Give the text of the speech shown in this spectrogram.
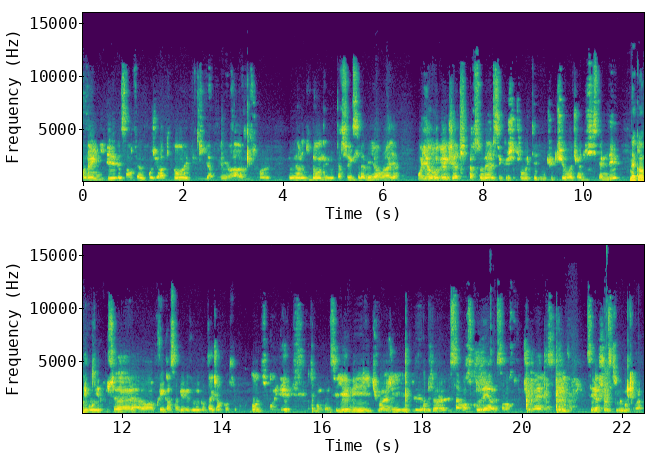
on a une idée, ben, ça en fait un projet rapidement, et puis après, voilà, souvent, le, le dans le guidon, on est persuadé que c'est la meilleure. Voilà, il y a, bon, y a un regret que j'ai à titre personnel, c'est que j'ai toujours été d'une culture, tu vois, du système D. D'accord. Débrouillé tout seul. Alors après, grâce à mes réseaux de contact, j'ai rencontré beaucoup de monde qui m'ont aidé, qui m'ont conseillé, mais tu vois, j'ai le, le, savoir scolaire, le savoir structurel, c'est la chose qui me manque. Voilà.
